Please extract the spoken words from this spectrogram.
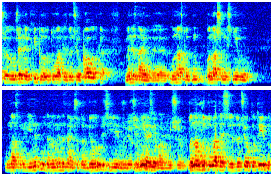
Що вже необхідно готуватися до цього паводка. Ми не знаємо, е, у нас тут по нашому снігу у нас вроді не буде, але ми не знаємо, що там в Білорусі, в Чернігові. То нам готуватися до цього потрібно.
